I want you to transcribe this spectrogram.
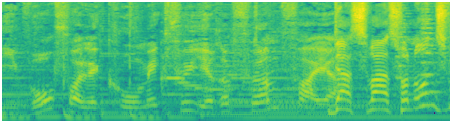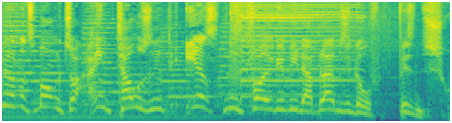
Niveauvolle Komik für ihre Firmenfeier. Das war's von uns. Wir hören uns morgen zur 1001. Folge wieder. Bleiben Sie doof. Wir sind's schon.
